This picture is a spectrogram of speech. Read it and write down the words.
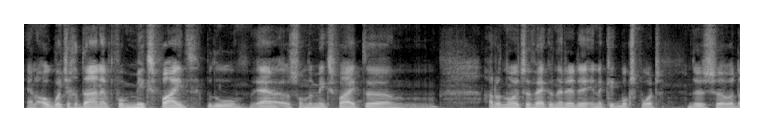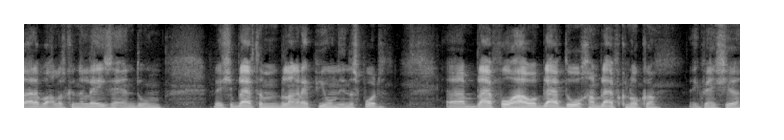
En ook wat je gedaan hebt voor Mixfight. Ik bedoel, ja, zonder Mixfight hadden we het nooit zo ver kunnen redden in de kickboxsport. Dus daar hebben we alles kunnen lezen en doen. Dus je blijft een belangrijk pion in de sport. Eh, blijf volhouden, blijf doorgaan, blijf knokken. Ik wens je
